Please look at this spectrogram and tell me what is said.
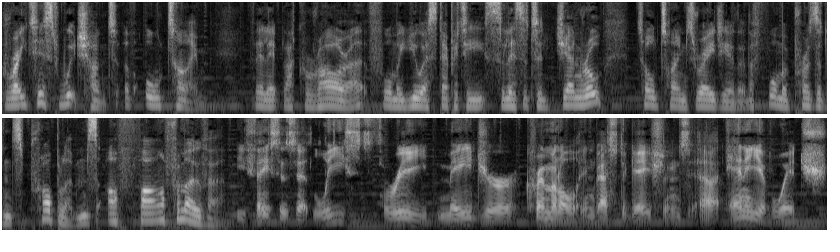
greatest witch hunt of all time. Philip Lacovara, former US Deputy Solicitor General, told Times Radio that the former president's problems are far from over. He faces at least three major criminal investigations, uh, any of which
